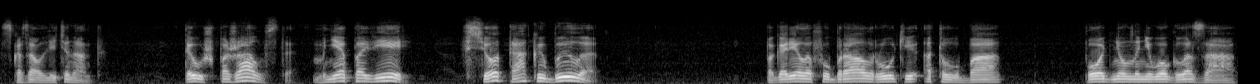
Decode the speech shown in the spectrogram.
сказал лейтенант. Ты уж, пожалуйста, мне поверь, все так и было. Погорелов убрал руки от лба, поднял на него глаза,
